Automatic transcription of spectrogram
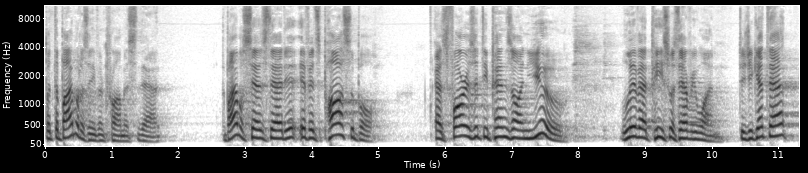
But the Bible doesn't even promise that. The Bible says that if it's possible, as far as it depends on you, live at peace with everyone. Did you get that?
